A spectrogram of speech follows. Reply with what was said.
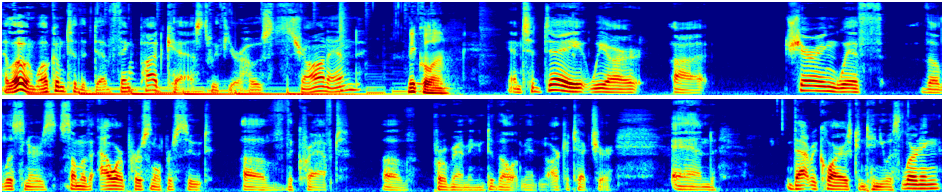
Hello and welcome to the DevThink podcast with your hosts Sean and Nicola. And today we are uh, sharing with the listeners some of our personal pursuit of the craft of programming, development, and architecture. And that requires continuous learning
